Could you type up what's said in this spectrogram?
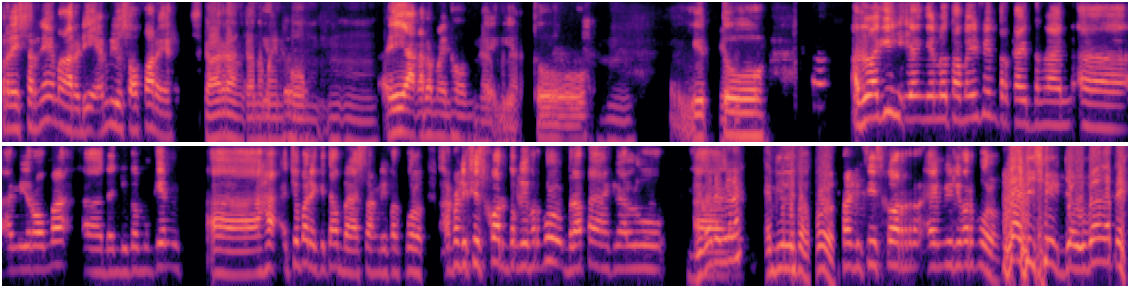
pressure-nya emang ada di MU so far ya. sekarang karena main Gitu. home. mm-mm. Iya karena main home Benar, kayak benar. gitu. Hmm. Gitu. Ada lagi yang ingin lo tambahin Vin terkait dengan eh, MU Roma eh, dan juga mungkin eh, ha- coba deh kita bahas tentang Liverpool. Prediksi skor untuk Liverpool berapa yang kira lu Gimana Eh, gimana? MU Liverpool. prediksi skor MU Liverpool? Anjir, jauh banget ya.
